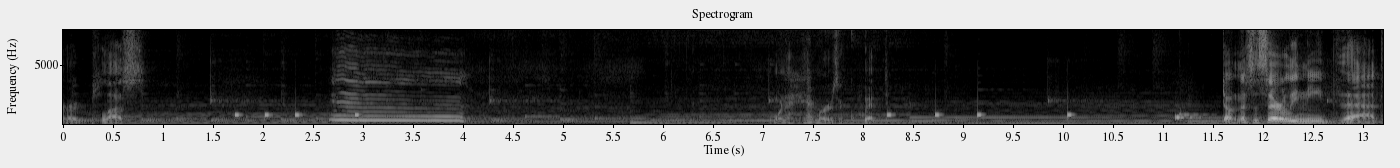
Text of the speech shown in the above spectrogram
Guard plus. Eh. When a hammer is equipped. Don't necessarily need that.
